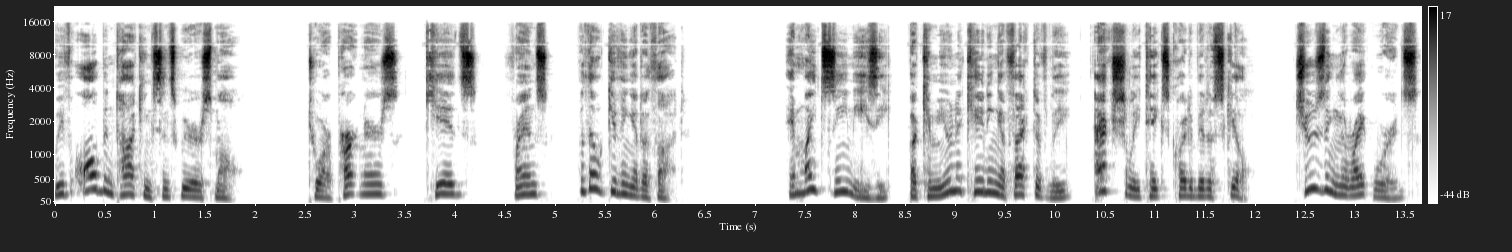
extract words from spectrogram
We've all been talking since we were small, to our partners, kids, friends, without giving it a thought. It might seem easy, but communicating effectively actually takes quite a bit of skill. Choosing the right words,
